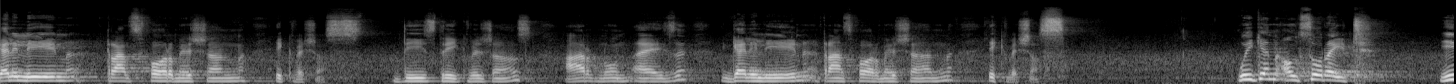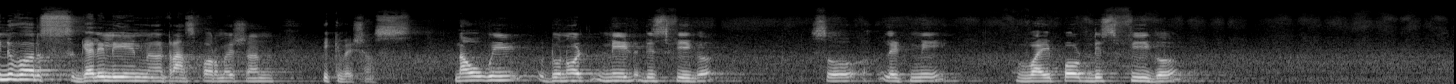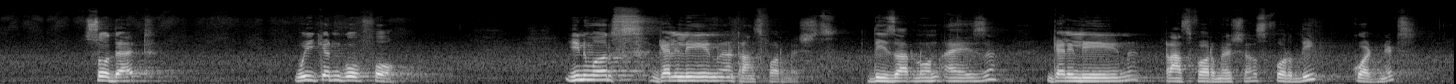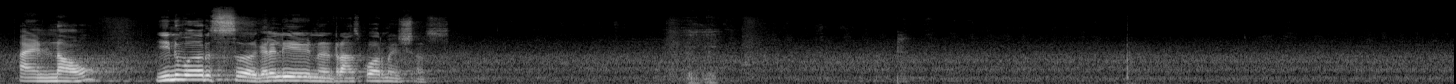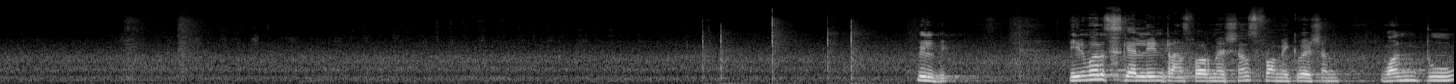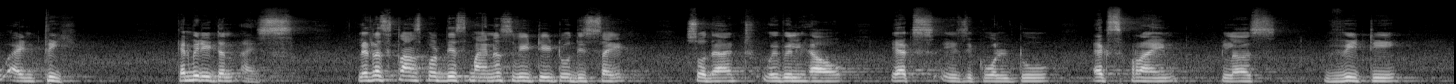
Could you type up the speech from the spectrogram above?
Galilean transformation equations these three equations are known as Galilean transformation equations. We can also write inverse Galilean transformation equations. Now we do not need this figure. So let me wipe out this figure so that we can go for inverse Galilean transformations. These are known as Galilean transformations for the coordinates. And now inverse uh, Galilean transformations. Will be inverse Galilean transformations from equation 1, 2 and 3 can be written as let us transfer this minus Vt to this side so that we will have x is equal to x prime plus Vt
